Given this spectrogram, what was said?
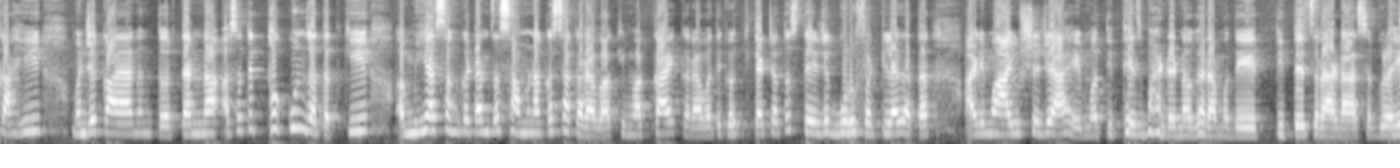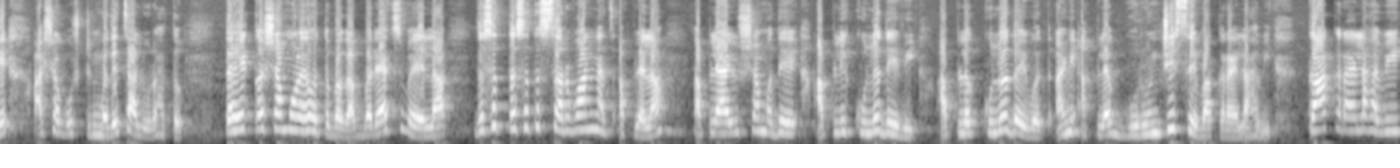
काही म्हणजे काळानंतर त्यांना असं ते थकून जातात की मी या संकटांचा सामना कसा करावा किंवा काय करावा ते त्याच्यातच ते जे गुरफटल्या जातात. आणि मग आयुष्य जे आहे मग तिथेच भांडणं घरामध्ये तिथेच राडा सगळं हे अशा गोष्टींमध्ये चालू राहतं. तर हे कशामुळे होतं बघा? बऱ्याच वेळेला जसं तसं तर सर्वांनाच आपल्याला आपल्या आयुष्यामध्ये आपली कुलदेवी आपलं कुलदैवत आणि आपल्या गुरूंची सेवा करायला हवी. का करायला हवी?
